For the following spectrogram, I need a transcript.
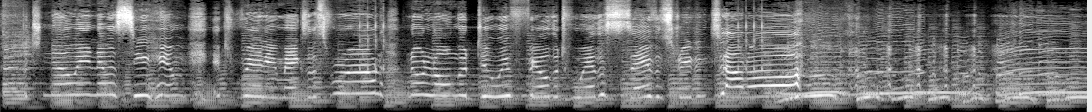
But now we never see him, it really makes us frown. No longer do we feel that we're the safest street in town. Oh.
